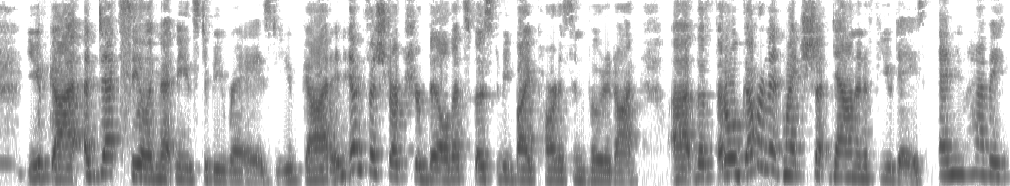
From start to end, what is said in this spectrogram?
You've got a debt ceiling that needs to be raised. You've got an infrastructure bill that's supposed to be bipartisan voted on. Uh, the federal government might shut down in a few days. And you have a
